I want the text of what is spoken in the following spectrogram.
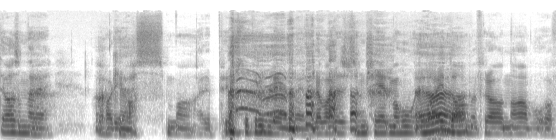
Det var sånn derre Har de astma? Er det pusteproblemer? Eller hva er det som skjer med henne? Det var ei dame fra Nav, og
